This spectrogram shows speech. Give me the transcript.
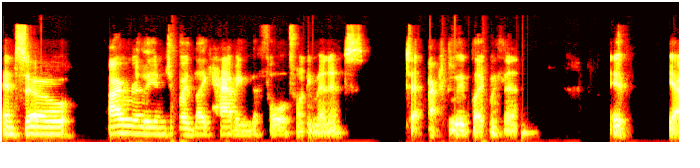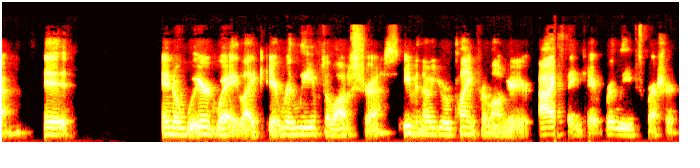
And so I really enjoyed like having the full 20 minutes to actually play within. It, yeah, it, in a weird way, like it relieved a lot of stress, even though you were playing for longer. I think it relieved pressure.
